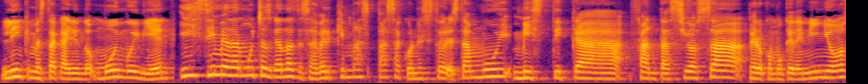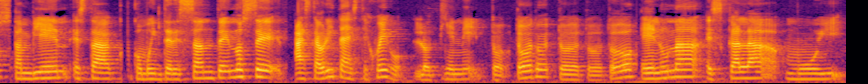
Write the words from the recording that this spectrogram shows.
Link me está cayendo muy, muy bien. Y sí me dan muchas ganas de saber qué más pasa con esta historia. Está muy mística, fantasiosa, pero como que de niños. También está como interesante. No sé, hasta ahorita este juego lo tiene todo, todo, todo, todo, todo en una escala muy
